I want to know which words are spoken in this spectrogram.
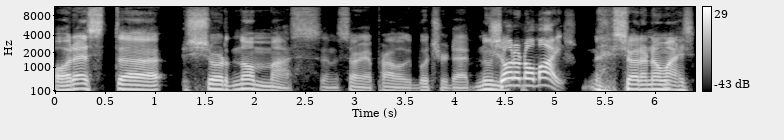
Orest uh, Shornomas. And sorry, I probably butchered that. Nun- Short no mais. Shornomas.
